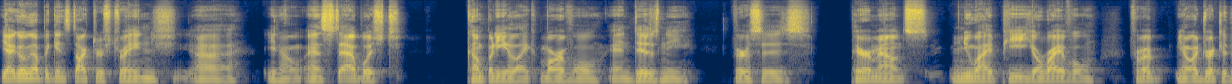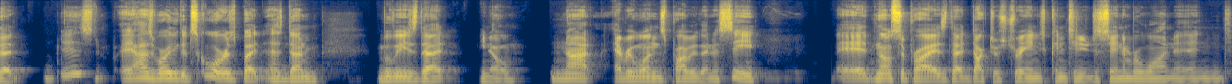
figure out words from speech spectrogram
Yeah, going up against Doctor Strange, uh, you know, an established company like Marvel and Disney versus Paramount's new IP, Arrival from a you know a director that is has really good scores, but has done movies that you know not everyone's probably going to see. It's no surprise that Doctor Strange continued to stay number one and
